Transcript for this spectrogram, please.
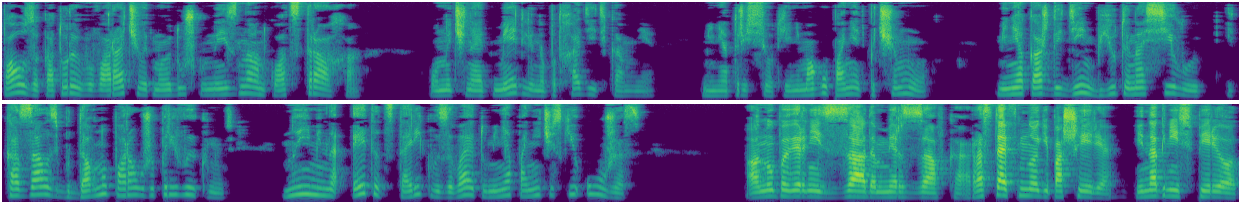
Пауза, которая выворачивает мою душу наизнанку от страха. Он начинает медленно подходить ко мне. Меня трясет, я не могу понять, почему. Меня каждый день бьют и насилуют, и, казалось бы, давно пора уже привыкнуть. Но именно этот старик вызывает у меня панический ужас. «А ну, повернись задом, мерзавка! Расставь ноги пошире и нагнись вперед!»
